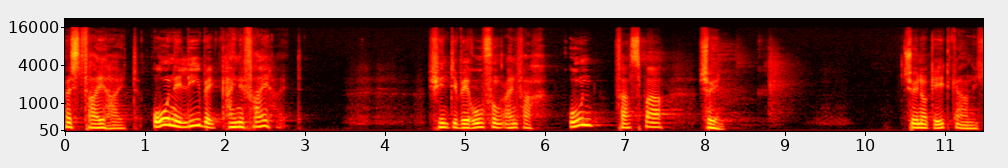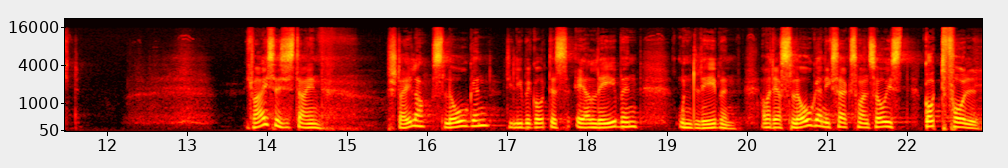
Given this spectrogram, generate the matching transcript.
Das ist Freiheit. Ohne Liebe keine Freiheit. Ich finde die Berufung einfach unfassbar schön. Schöner geht gar nicht. Ich weiß, es ist ein steiler Slogan, die Liebe Gottes erleben und leben. Aber der Slogan, ich sage es mal so, ist gottvoll.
